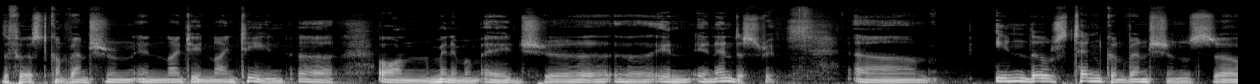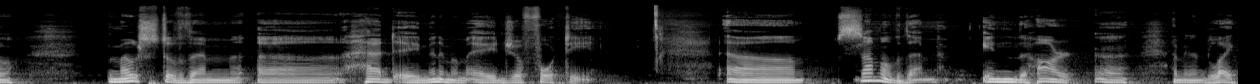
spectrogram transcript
the first convention in 1919 uh, on minimum age uh, in in industry. Um, in those 10 conventions, so most of them uh, had a minimum age of 40. Um, some of them in the heart, uh, I mean, like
